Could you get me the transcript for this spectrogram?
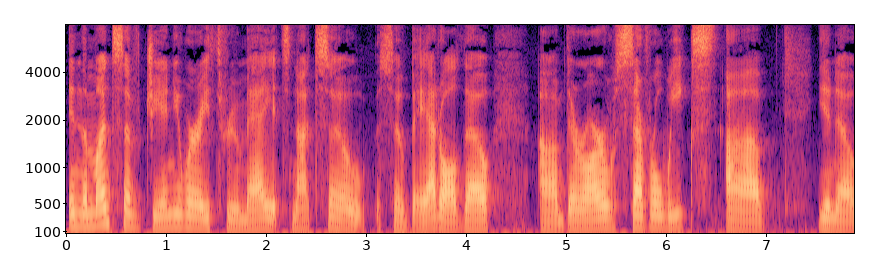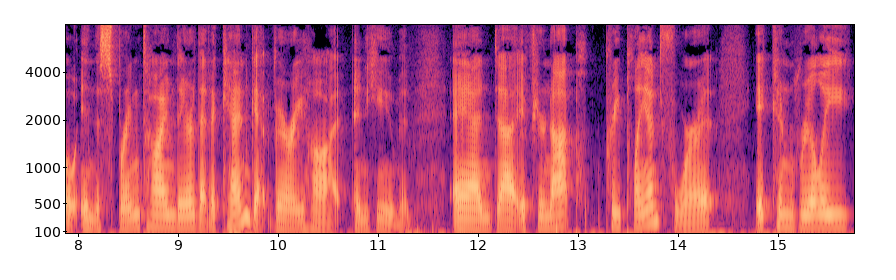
in the months of January through May, it's not so so bad. Although um, there are several weeks, uh, you know, in the springtime there that it can get very hot and humid. And uh, if you're not pre-planned for it, it can really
